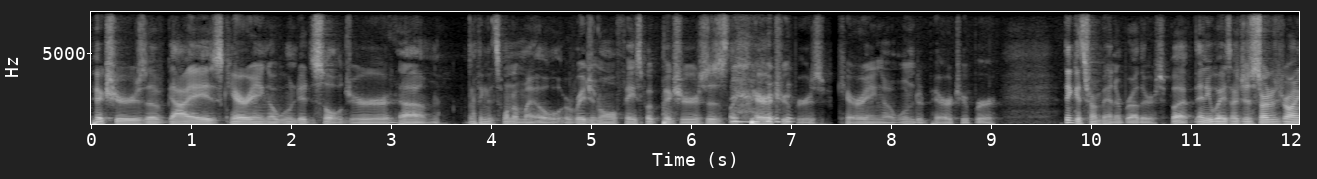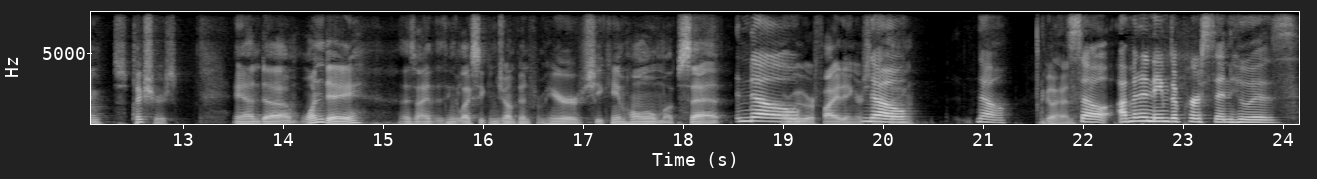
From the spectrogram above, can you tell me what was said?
pictures of guys carrying a wounded soldier. Um, I think it's one of my old, original Facebook pictures is like paratroopers carrying a wounded paratrooper. I think it's from Band of Brothers. But anyways, I just started drawing pictures, and uh, one day, as I think Lexi can jump in from here, she came home upset, No. or we were fighting or something. No. no. Go ahead. So I'm gonna name the person who is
